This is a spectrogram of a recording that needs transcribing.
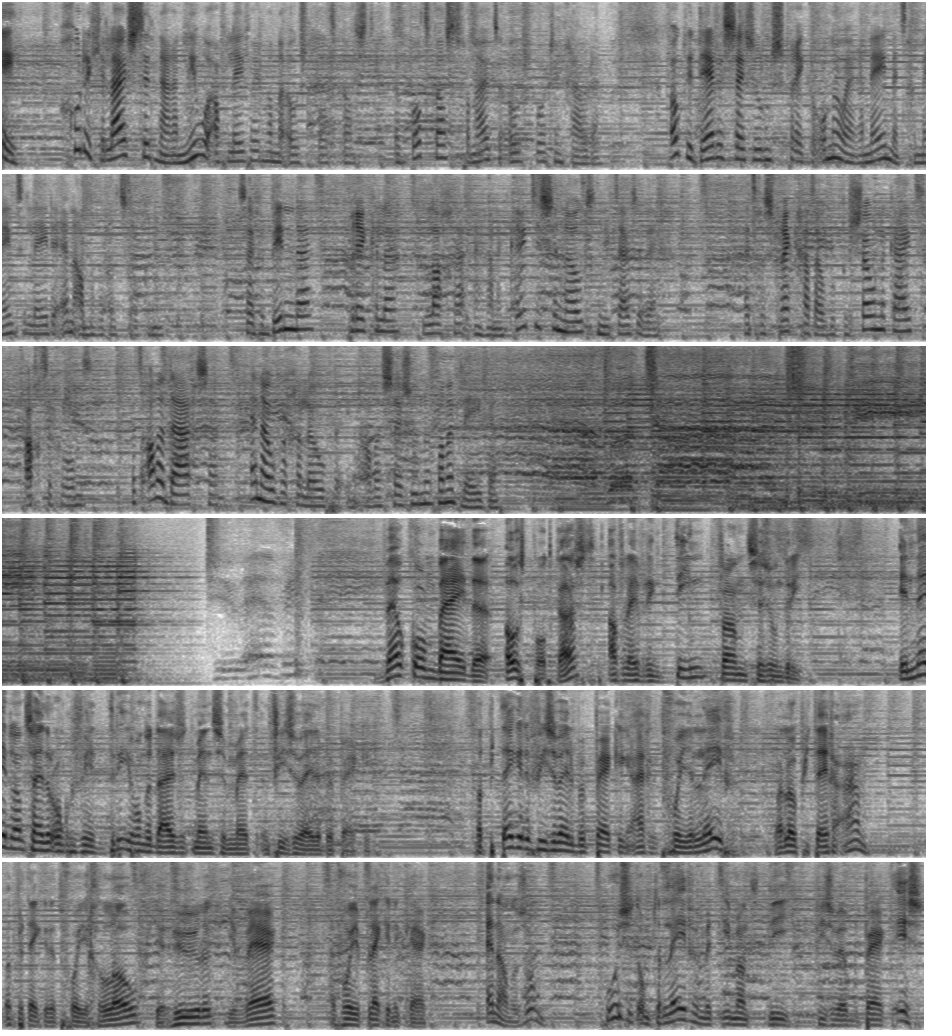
Hey, goed dat je luistert naar een nieuwe aflevering van de Oostpodcast. Een podcast vanuit de Oostpoort in Gouda. Ook dit derde seizoen spreken Onno en René met gemeenteleden en andere betrokkenen. Zij verbinden, prikkelen, lachen en gaan een kritische noot niet uit de weg. Het gesprek gaat over persoonlijkheid, achtergrond, het alledaagse en over geloven in alle seizoenen van het leven. Welkom bij de Oostpodcast, aflevering 10 van seizoen 3. In Nederland zijn er ongeveer 300.000 mensen met een visuele beperking. Wat betekent een visuele beperking eigenlijk voor je leven? Waar loop je tegenaan? Wat betekent het voor je geloof, je huwelijk, je werk en voor je plek in de kerk? En andersom. Hoe is het om te leven met iemand die visueel beperkt is?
